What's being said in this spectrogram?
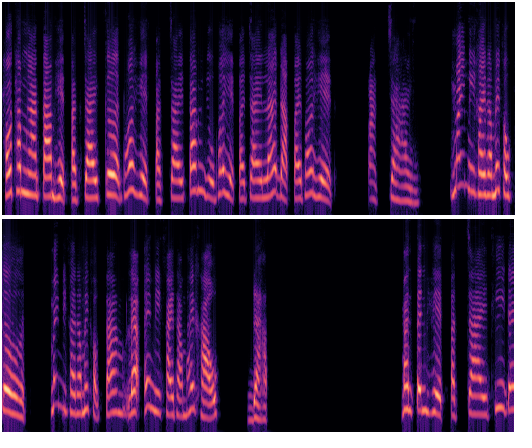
เขาทำงานตามเหตุปัจจัยเกิด เพราะเหตุปัจจัยตั้งอยู่เพราะเหตุปัจจัยและดับไปเพราะเหตุปัจจัย ไม่มีใครทำให้เขาเกิด ไม่มีใครทำให้เขาตั้ง และไม่มีใครทำให้เขาดับ มันเป็นเหตุปัจจัยที่ได้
